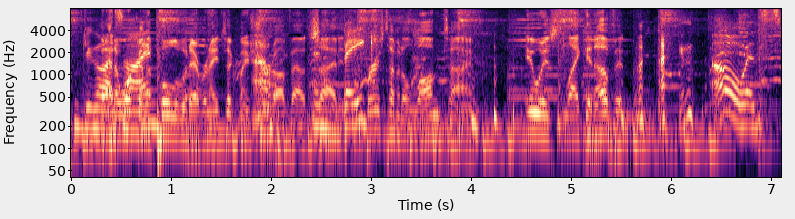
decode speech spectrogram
Did you go I had to work on the pool or whatever, and I took my shirt Oh, off outside. It's bake? the first time in a long time. it was like an oven. oh, it's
